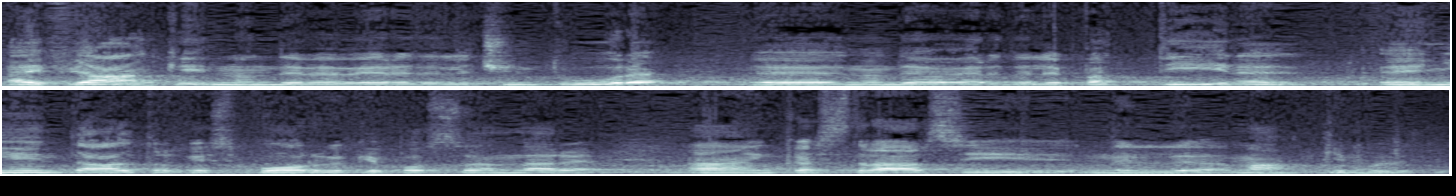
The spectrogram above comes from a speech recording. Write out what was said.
ai fianchi, non deve avere delle cinture, eh, non deve avere delle pattine e nient'altro che sporco che possa andare a incastrarsi nella macchina.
